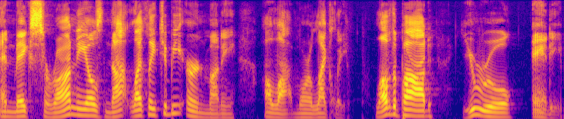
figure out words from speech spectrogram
and makes Siran Neal's not likely to be earned money a lot more likely. Love the pod. You rule, Andy.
